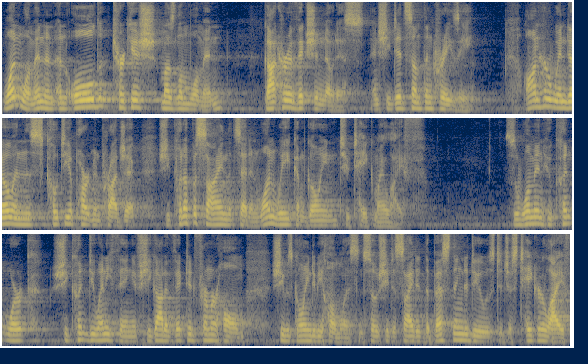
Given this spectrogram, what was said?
one woman, an old Turkish Muslim woman, got her eviction notice, and she did something crazy. On her window in this Kotti apartment project, she put up a sign that said, In one week, I'm going to take my life. It's a woman who couldn't work, she couldn't do anything. If she got evicted from her home, she was going to be homeless. And so she decided the best thing to do was to just take her life.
